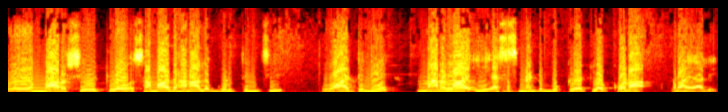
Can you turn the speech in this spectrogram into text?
ఓఎంఆర్ షీట్లో సమాధానాలు గుర్తించి వాటిని మరలా ఈ అసెస్మెంట్ బుక్లెట్లో కూడా రాయాలి.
